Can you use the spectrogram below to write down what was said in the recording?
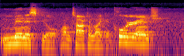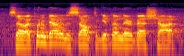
minuscule. I'm talking like a quarter inch. So I put them down in the sump to give them their best shot.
